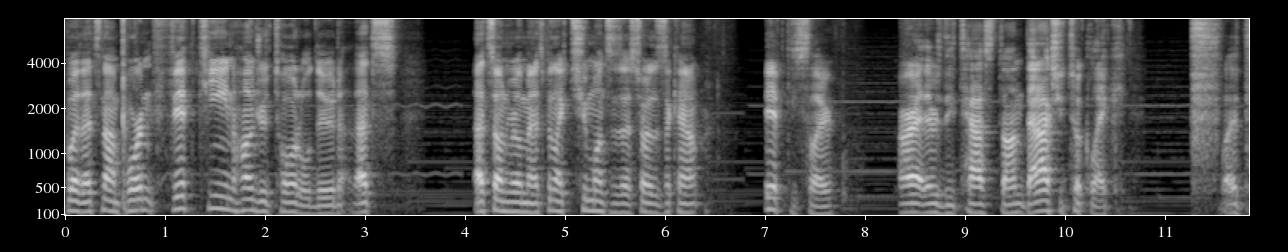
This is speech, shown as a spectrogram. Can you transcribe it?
but that's not important. 1,500 total, dude. That's that's unreal, man. It's been like two months since I started this account. 50 Slayer. All right, there's the task done. That actually took like, like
